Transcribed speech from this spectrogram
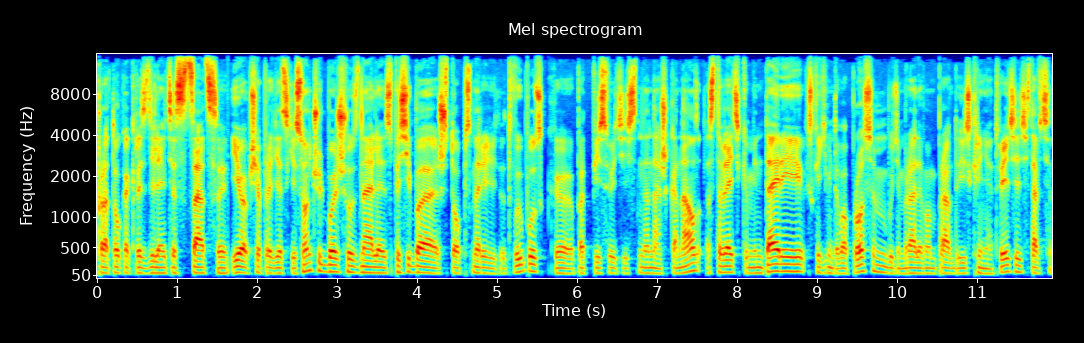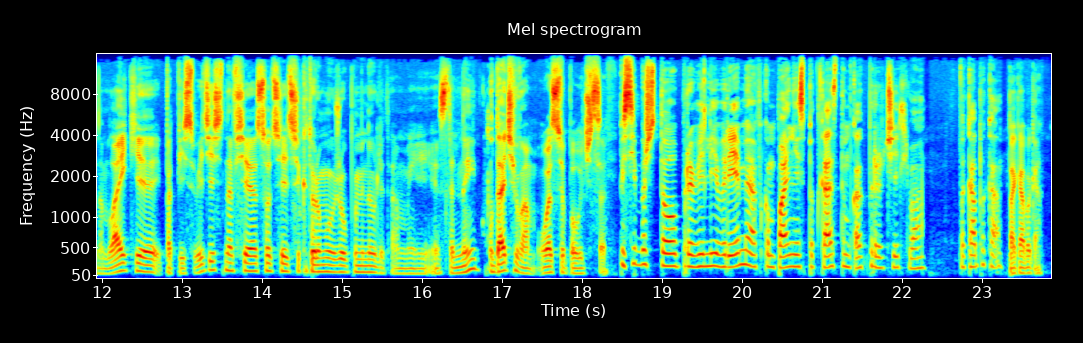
про то, как разделять ассоциации и вообще про детский сон чуть больше узнали. Спасибо, что посмотрели этот выпуск. Подписывайтесь на наш канал, оставляйте комментарии с какими-то вопросами, будем рады вам, правда, искренне ответить. Ставьте нам лайки, подписывайтесь на все соцсети, которые мы уже упомянули, там и остальные. Удачи вам, у вас все получится. Спасибо, что провели время в компании с подкастом «Как приручить льва». Pra cá, pra cá. Pra cá, pra cá.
